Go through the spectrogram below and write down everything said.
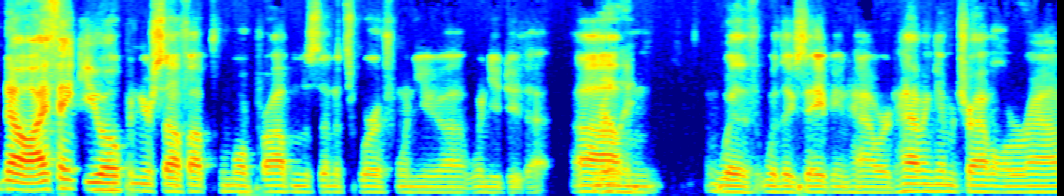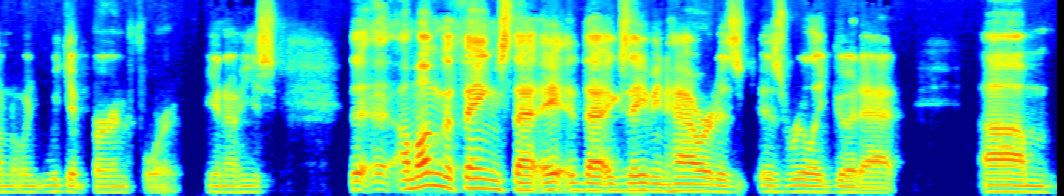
No, I think you open yourself up for more problems than it's worth when you uh, when you do that. Um, Really? With with Xavier Howard, having him travel around, we, we get burned for it. You know, he's the, among the things that that Xavier Howard is is really good at. Um,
